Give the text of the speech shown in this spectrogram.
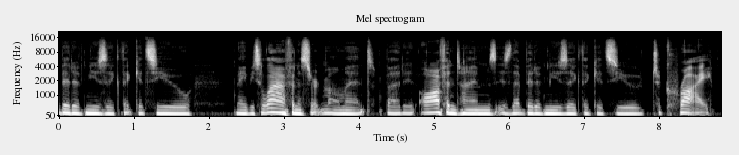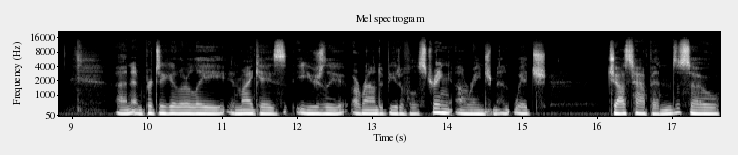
bit of music that gets you maybe to laugh in a certain moment, but it oftentimes is that bit of music that gets you to cry. And, and particularly in my case, usually around a beautiful string arrangement, which just happened. So,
